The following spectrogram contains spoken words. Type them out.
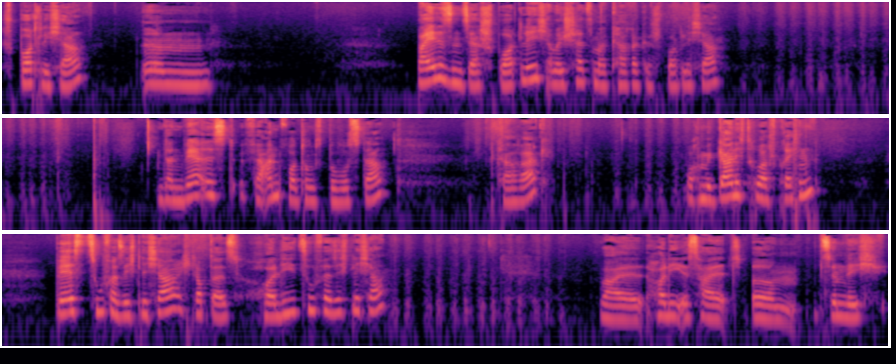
sportlicher? Ähm, beide sind sehr sportlich, aber ich schätze mal, Karak ist sportlicher. Und dann, wer ist verantwortungsbewusster? Karak. Brauchen wir gar nicht drüber sprechen. Wer ist zuversichtlicher? Ich glaube, da ist Holly zuversichtlicher. Weil Holly ist halt ähm, ziemlich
